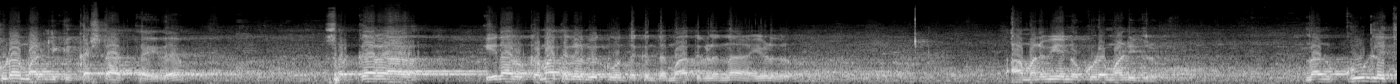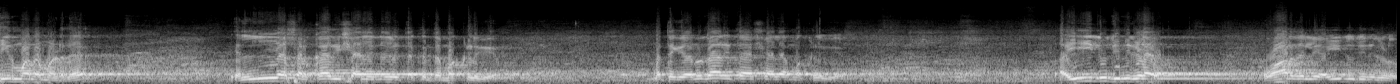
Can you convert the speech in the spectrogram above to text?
ಕೂಡ ಮಾಡಲಿಕ್ಕೆ ಕಷ್ಟ ಆಗ್ತಾ ಇದೆ. ಸರ್ಕಾರ ಏನಾದ್ರು ಕ್ರಮ ತಗೊಳ್ಬೇಕು ಅಂತಕ್ಕಂಥ ಮಾತುಗಳನ್ನ ಹೇಳಿದ್ರು. ಆ ಮನವಿಯನ್ನು ಕೂಡ ಮಾಡಿದ್ರು. ನಾನು ಕೂಡಲೇ ತೀರ್ಮಾನ ಮಾಡಿದೆ. ಎಲ್ಲ ಸರ್ಕಾರಿ ಶಾಲೆಯಲ್ಲಿರ್ತಕ್ಕಂಥ ಮಕ್ಕಳಿಗೆ, ಮತ್ತೆ ಅನುದಾನಿತ ಶಾಲಾ ಮಕ್ಕಳಿಗೆ, ಐದು ದಿನಗಳ, ವಾರದಲ್ಲಿ ಐದು ದಿನಗಳು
